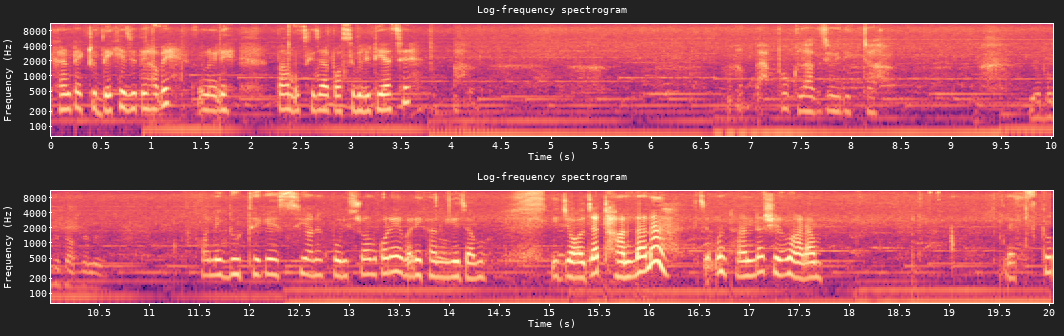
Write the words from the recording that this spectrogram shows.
এখানটা একটু দেখে যেতে হবে নইলে পা মুচকে যাওয়ার পসিবিলিটি আছে। ব্যাপক লাগছে ওই দিকটা। অনেক দূর থেকে এসছি অনেক পরিশ্রম করে এবার এখান দিয়ে যাব। এই জল যা ঠান্ডা না? যেমন ঠান্ডা সেরকম আরাম। লেটস গো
